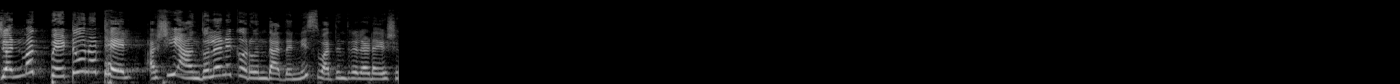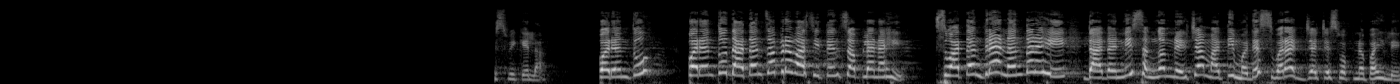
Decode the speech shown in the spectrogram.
जन्मत पेटून उठेल अशी आंदोलने करून दादांनी स्वातंत्र्य लढा यशस्वी केला. परंतु परंतु दादांचा प्रवास इथे संपला नाही. स्वातंत्र्यानंतरही दादांनी संगमनेरच्या मातीमध्ये स्वराज्याचे स्वप्न पाहिले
